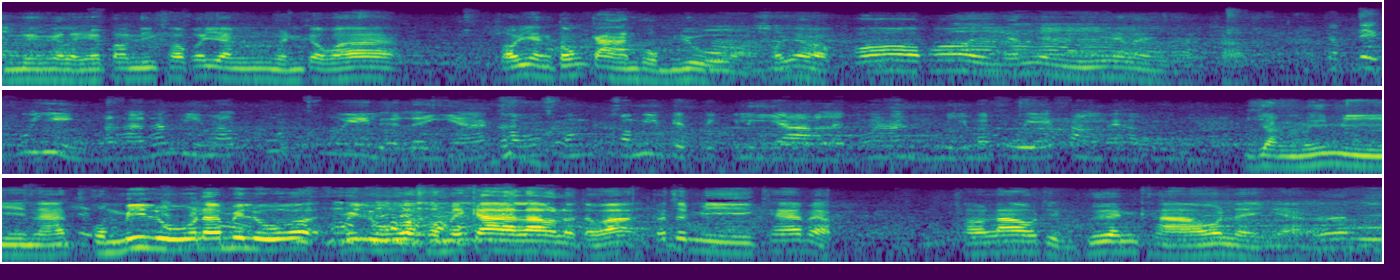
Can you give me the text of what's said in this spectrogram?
บหนึ่งอะไรเงี้ยตอนนี้เขาก็ยังเหมือนกับว่า เขายังต้องการผมอยู่อะเขายังแบบพ่อพ่ออย่างนั้นอย่างนี้อะไรอย่างเงี้ยครับ กับเด็กผู้หญิงนะคะ ถ้ามีมาพูดคุยหรืออะไรเงี้ยเขาเขาเขามีปฏิกิริยาอะไรบ้างคะมีมาคุยให้ฟังไหมคะยังไม่มีนะ ผมไม่รู้นะ ไม่รู้ว่าไม่รู้ว่าเขาไม่กล้าเล่าหรอกแต่ว่า ก็จะมีแค่แบบเขาเล่าถึงเพื่อนเขาอะไรอย่างเงี้ยเออมี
